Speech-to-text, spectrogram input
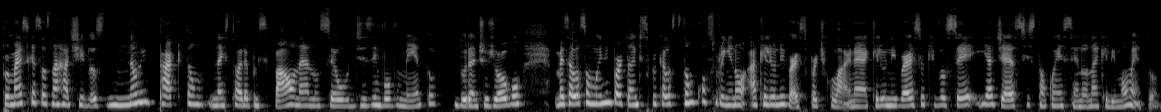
por mais que essas narrativas não impactam na história principal, né, no seu desenvolvimento durante o jogo, mas elas são muito importantes porque elas estão construindo aquele universo particular, né? Aquele universo que você e a Jess estão conhecendo naquele momento.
